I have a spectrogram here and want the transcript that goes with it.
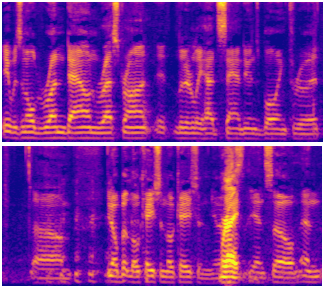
it was an old rundown restaurant. It literally had sand dunes blowing through it. Um, you know, but location, location. You know, Right. And so, and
